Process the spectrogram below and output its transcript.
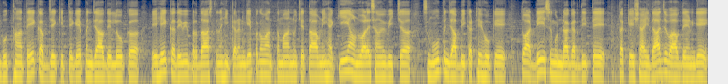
ਬੂਥਾਂ ਤੇ ਕਬਜ਼ੇ ਕੀਤੇ ਗਏ। ਪੰਜਾਬ ਦੇ ਲੋਕ ਇਹ ਕਦੇ ਵੀ ਬਰਦਾਸ਼ਤ ਨਹੀਂ ਕਰਨਗੇ। ਭਗਵੰਤ ਮਾਨ ਨੂੰ ਚੇਤਾਵਨੀ ਹੈ ਕਿ ਆਉਣ ਵਾਲੇ ਸਮੇਂ ਵਿੱਚ ਸਮੂਹ ਪੰਜਾਬੀ ਇਕੱਠੇ ਹੋ ਕੇ ਤੁਹਾਡੀ ਇਸ ਗੁੰਡਾਗਰਦੀ ਤੇ ਧੱਕੇਸ਼ਾਹੀ ਦਾ ਜਵਾਬ ਦੇਣਗੇ।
